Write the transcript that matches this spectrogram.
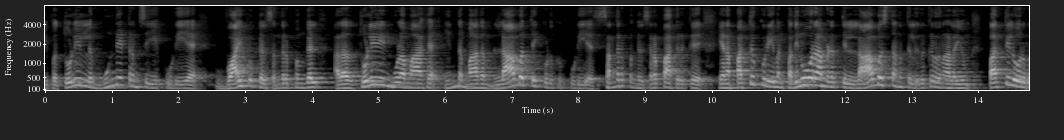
இப்போ தொழிலில் முன்னேற்றம் செய்யக்கூடிய வாய்ப்புகள் சந்தர்ப்பங்கள் அதாவது தொழிலின் மூலமாக இந்த மாதம் லாபத்தை கொடுக்கக்கூடிய சந்தர்ப்பங்கள் சிறப்பாக இருக்குது ஏன்னா பத்துக்குரியவன் பதினோராம் இடத்தில் லாபஸ்தானத்தில் இருக்கிறதுனாலையும் பத்தில் ஒரு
